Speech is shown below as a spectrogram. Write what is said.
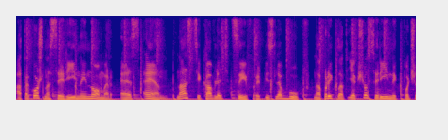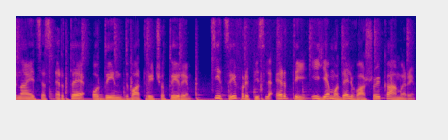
а також на серійний номер SN. Нас цікавлять цифри після букв. Наприклад, якщо серійник починається з RT 1, 2, 3, 4, ці цифри після RT і є модель вашої камери.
